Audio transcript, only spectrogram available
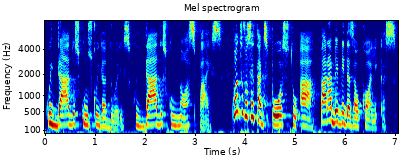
Cuidados com os cuidadores, cuidados com nós pais. Quanto você está disposto a parar bebidas alcoólicas?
